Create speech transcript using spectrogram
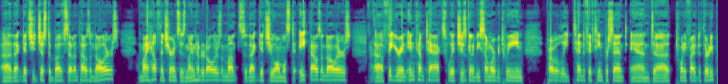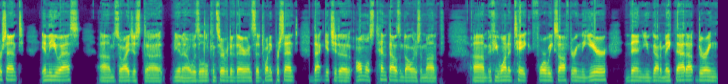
Uh, that gets you just above $7,000. My health insurance is $900 a month, so that gets you almost to $8,000. Uh, figure in income tax, which is going to be somewhere between probably 10 to 15% and uh, 25 to 30% in the U.S. Um, so I just, uh, you know, was a little conservative there and said 20%. That gets you to almost $10,000 a month. Um, if you want to take four weeks off during the year, then you've got to make that up during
